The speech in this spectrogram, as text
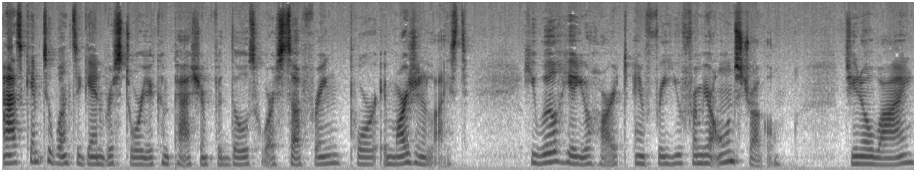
Ask Him to once again restore your compassion for those who are suffering, poor, and marginalized. He will heal your heart and free you from your own struggle. Do you know why?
